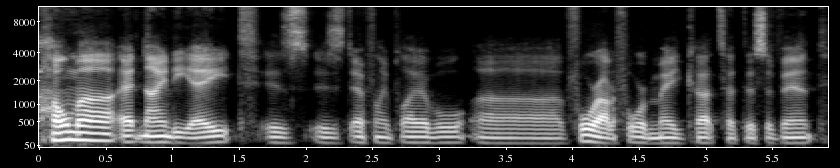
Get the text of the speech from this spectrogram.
Homa at 98 is is definitely playable. Uh, four out of four made cuts at this event.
